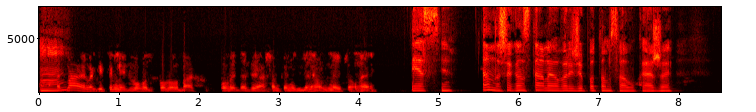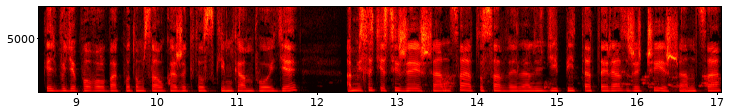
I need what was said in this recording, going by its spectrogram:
mm. tak má aj legitimný dôvod po voľbách povedať, že ja som to nikdy neodmietol, hej? Jasne. Áno, však on stále hovorí, že potom sa ukáže, keď bude po voľbách, potom sa ukáže, kto s kým kam pôjde. A myslíte si, že je šanca, a to sa veľa ľudí pýta teraz, že či je šanca,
